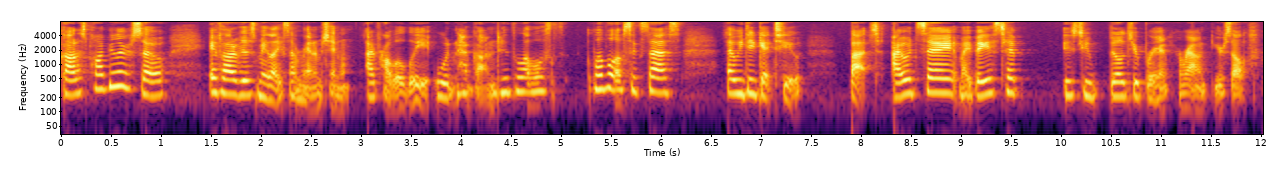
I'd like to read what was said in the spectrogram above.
got us popular. So if I would have just made like some random channel, I probably wouldn't have gotten to the level of, level of success that we did get to. But I would say my biggest tip is to build your brand around yourself.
